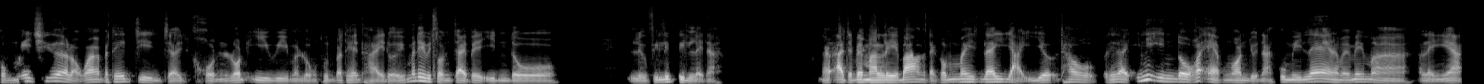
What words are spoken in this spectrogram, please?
ผมไม่เชื่อหรอกว่าประเทศจีนจะขนรถ EV มาลงทุนประเทศไทยโดย ไม่ได้ไปสนใจไปอินโด หรือฟิลิปปินส์เลยนะนะอาจจะเป็นมาเลบ้าง แต่ก็ไม่ได้ใหญ่เยอะเท่าประเทศไทยอันนี่อินโดก็แอบงอนอยู่นะ กูมีแร่ทำไมไม่มาอะไรเงี้ย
